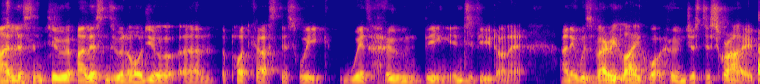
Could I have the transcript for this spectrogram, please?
I listened to I listened to an audio um, a podcast this week with Hoon being interviewed on it, and it was very like what Hoon just described.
